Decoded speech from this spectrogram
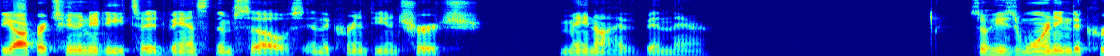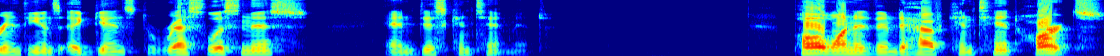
The opportunity to advance themselves in the Corinthian church may not have been there. So he's warning the Corinthians against restlessness and discontentment. Paul wanted them to have content hearts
